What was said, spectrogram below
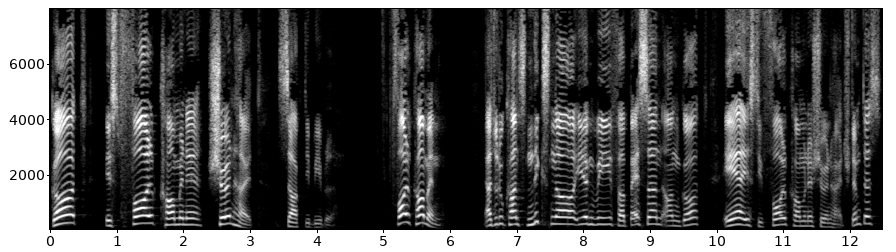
Gott ist vollkommene Schönheit, sagt die Bibel. Vollkommen. Also du kannst nichts noch irgendwie verbessern an Gott. Er ist die vollkommene Schönheit. Stimmt es?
